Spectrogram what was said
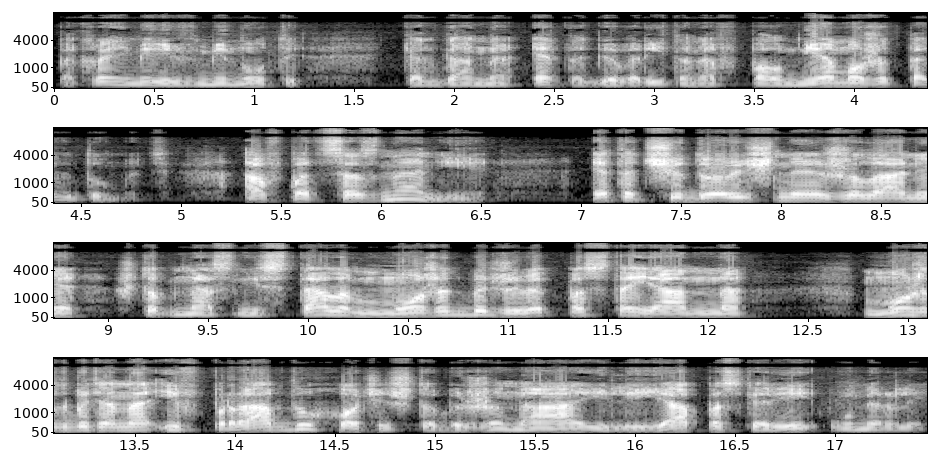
По крайней мере, в минуты, когда она это говорит, она вполне может так думать. А в подсознании это чудовищное желание, чтобы нас не стало, может быть, живет постоянно. Может быть, она и вправду хочет, чтобы жена или я поскорей умерли.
